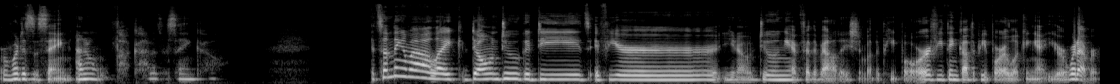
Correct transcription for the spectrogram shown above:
or what is the saying? I don't, fuck, how does the saying go? It's something about like, don't do good deeds if you're, you know, doing it for the validation of other people, or if you think other people are looking at you, or whatever.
